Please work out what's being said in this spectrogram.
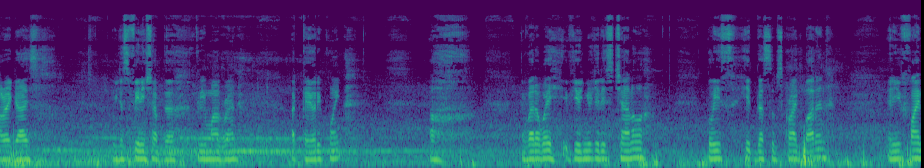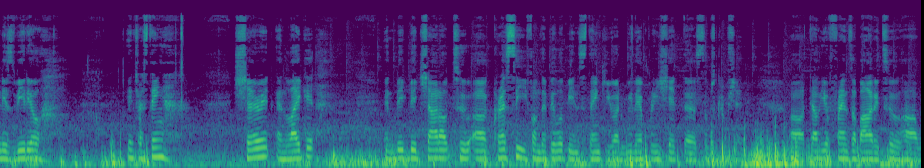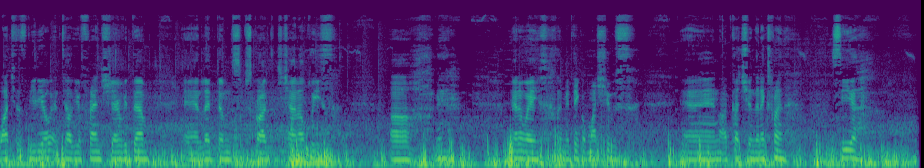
All right, guys, we just finished up the three mile run at Coyote Point. Uh, and by the way, if you're new to this channel, please hit the subscribe button. And if you find this video interesting, share it and like it. And big, big shout out to uh, Cressy from the Philippines. Thank you. I'd really appreciate the subscription. Uh, tell your friends about it too. Uh, watch this video and tell your friends, share with them, and let them subscribe to the channel, please. Uh, man. Anyways, let me take off my shoes and I'll catch you in the next one. See ya.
